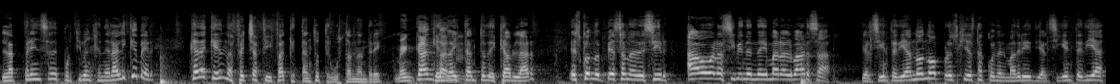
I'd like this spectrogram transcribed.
la prensa deportiva en general. Hay que ver, cada que hay una fecha FIFA que tanto te gustan, André, me encanta. Que no hay tanto de qué hablar, es cuando empiezan a decir, ahora sí viene Neymar al Barça. Y al siguiente día, no, no, pero es que ya está con el Madrid. Y al siguiente día,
